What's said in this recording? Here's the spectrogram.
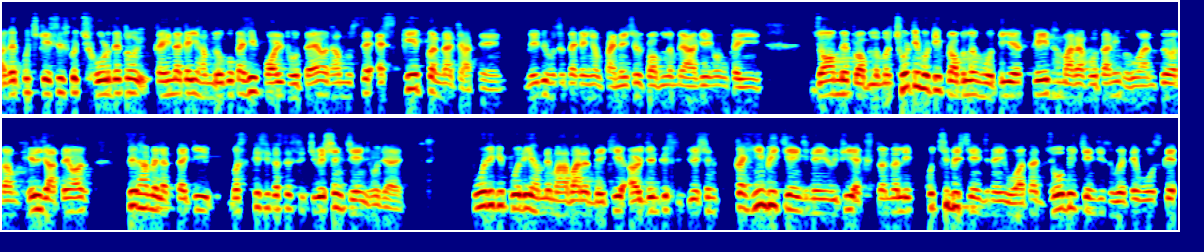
अगर कुछ केसेस को छोड़ दे तो कहीं ना कहीं हम लोगों का ही फॉल्ट होता है और हम उससे एस्केप करना चाहते हैं। मे भी हो सकता है कहीं हम फाइनेंशियल प्रॉब्लम में आगे हों, कहीं जॉब में प्रॉब्लम हो। छोटी मोटी प्रॉब्लम होती है फेथ हमारा होता नहीं भगवान पे और हम हिल जाते हैं और फिर हमें लगता है कि बस किसी तरह से सिचुएशन चेंज हो जाए। पूरी की पूरी हमने महाभारत देखी, अर्जुन की सिचुएशन कहीं भी चेंज नहीं हुई थी एक्सटर्नली कुछ भी चेंज नहीं हुआ था। जो भी चेंजेस हुए थे, वो उसके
